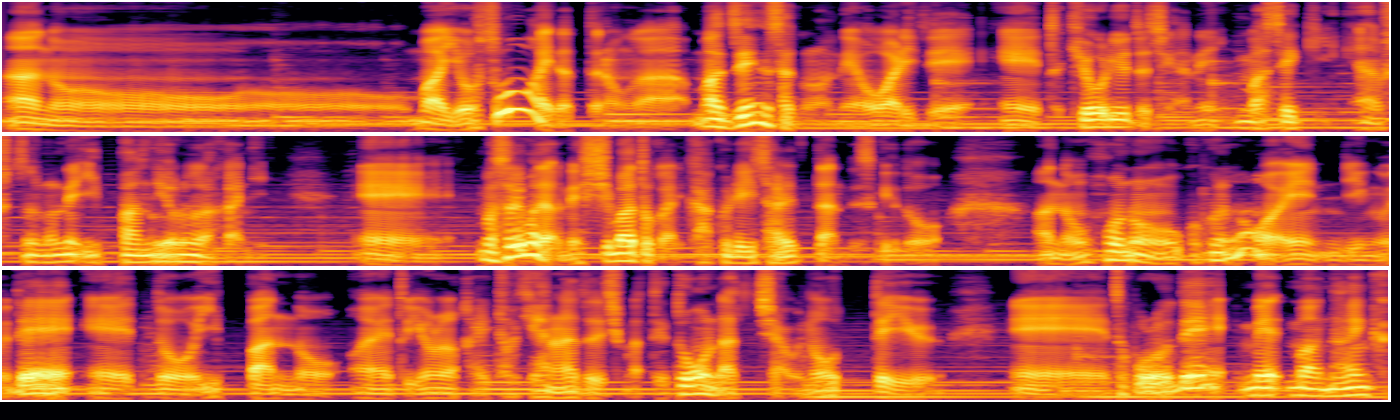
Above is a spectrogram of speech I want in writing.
あのー、まあ予想外だったのが、まあ前作のね、終わりで、えっ、ー、と、恐竜たちがね、まあ席、普通のね、一般の世の中に、えー、まあそれまではね、島とかに隔離されてたんですけど、あの、炎王国のエンディングで、えっ、ー、と、一般の、えーと、世の中に解き放たれてしまってどうなっちゃうのっていう、えー、ところで、まあ、何か、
